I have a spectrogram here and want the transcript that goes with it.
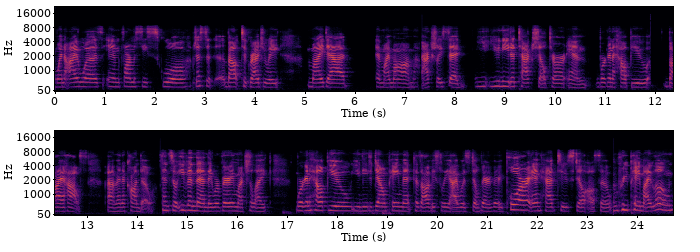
when I was in pharmacy school, just about to graduate, my dad and my mom actually said, "You need a tax shelter, and we're going to help you buy a house um, and a condo." And so even then, they were very much like, we're going to help you. You need a down payment because obviously I was still very, very poor and had to still also repay my loan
